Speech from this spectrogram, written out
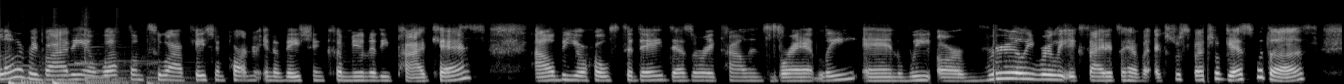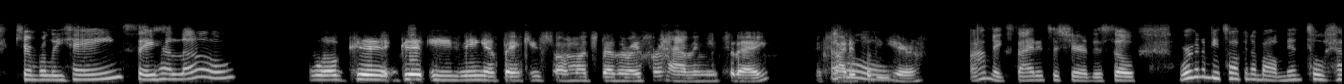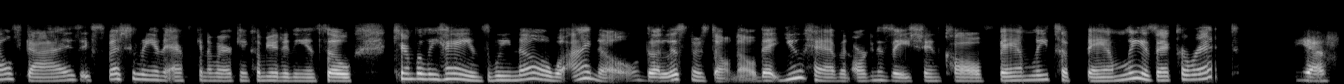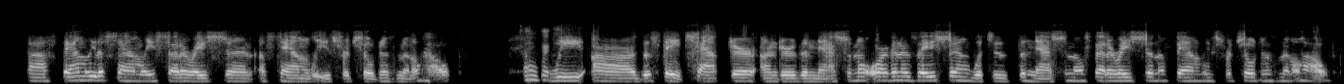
Hello, everybody, and welcome to our Patient Partner Innovation Community Podcast. I'll be your host today, Desiree Collins Bradley, and we are really, really excited to have an extra special guest with us, Kimberly Haynes. Say hello. Well, good good evening, and thank you so much, Desiree, for having me today. Excited oh. to be here. I'm excited to share this. So, we're going to be talking about mental health, guys, especially in the African American community. And so, Kimberly Haynes, we know, well, I know, the listeners don't know, that you have an organization called Family to Family. Is that correct? Yes, uh, Family to Family Federation of Families for Children's Mental Health. We are the state chapter under the national organization, which is the National Federation of Families for Children's Mental Health.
